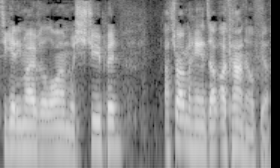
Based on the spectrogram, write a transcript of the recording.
to get him over the line was stupid, I throw my hands up. I can't help you.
